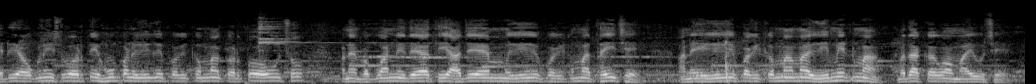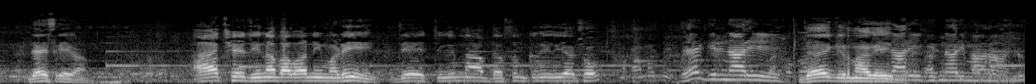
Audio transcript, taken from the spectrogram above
એટલે ઓગણીસ વર્ષથી હું પણ લીલી પરિક્રમા કરતો હોઉં છું અને ભગવાનની દયાથી આજે એમ લીલી પરિક્રમા થઈ છે અને એ લીલી પરિક્રમામાં લિમિટમાં બધા કરવામાં આવ્યું છે. જય શ્રી રામ. આ છે જીના બાબાની મઢી જે ચીમના આપ દર્શન કરી રહ્યા છો. જય ગિરનારી. જય ગિરનારી. ગિરનારી ગિરનારી મહારાજ.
